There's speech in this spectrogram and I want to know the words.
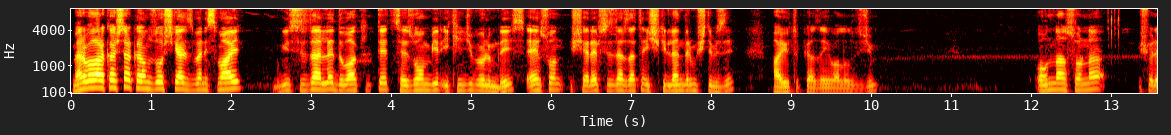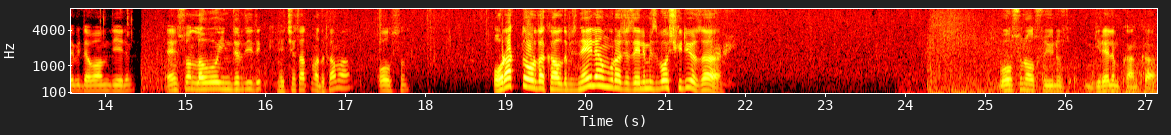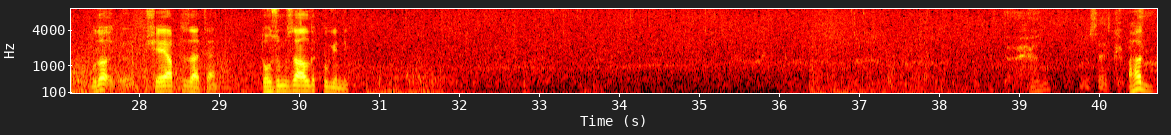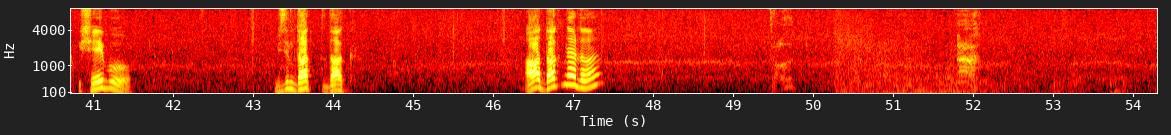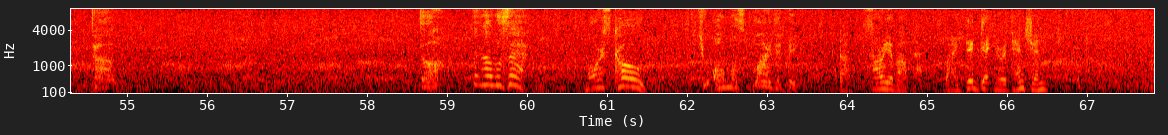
Merhabalar arkadaşlar kanalımıza hoş geldiniz. Ben İsmail. Bugün sizlerle The Walking Dead sezon 1 ikinci bölümdeyiz. En son şerefsizler zaten işkillendirmişti bizi. Hay YouTube yazdı eyvallah Uzi'cim. Ondan sonra şöyle bir devam diyelim. En son lavuğu indirdiydik. Headshot atmadık ama olsun. Orak da orada kaldı. Biz neyle vuracağız? Elimiz boş gidiyoruz ha. Olsun olsun Yunus. Girelim kanka. Bu da e, şey yaptı zaten. Dozumuzu aldık bugünlük. Aha şey bu. Bizim Duck, Duck. Aa Duck nerede lan?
